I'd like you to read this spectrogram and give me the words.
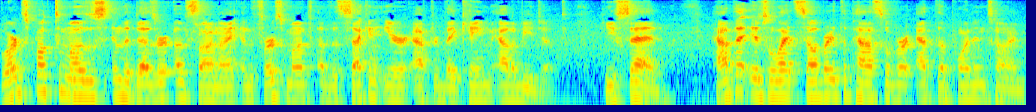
The Lord spoke to Moses in the desert of Sinai in the first month of the second year after they came out of Egypt. He said, Have the Israelites celebrate the Passover at the appointed time.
